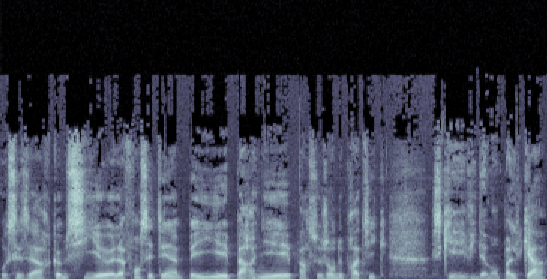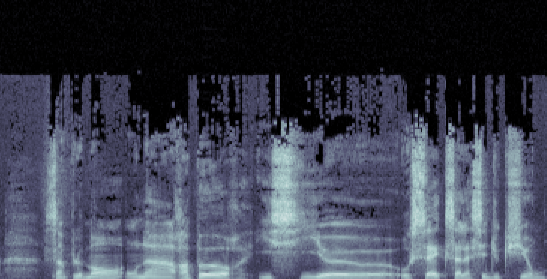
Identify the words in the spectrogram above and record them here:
au César, comme si euh, la France était un pays épargné par ce genre de pratique. Ce qui est évidemment pas le cas. Simplement, on a un rapport ici euh, au sexe, à la séduction,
